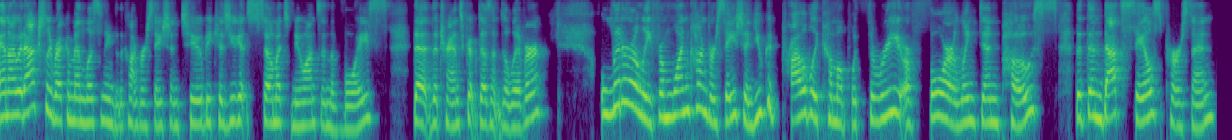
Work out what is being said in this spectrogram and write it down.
And I would actually recommend listening to the conversation too, because you get so much nuance in the voice that the transcript doesn't deliver literally from one conversation, you could probably come up with three or four LinkedIn posts that then that salesperson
